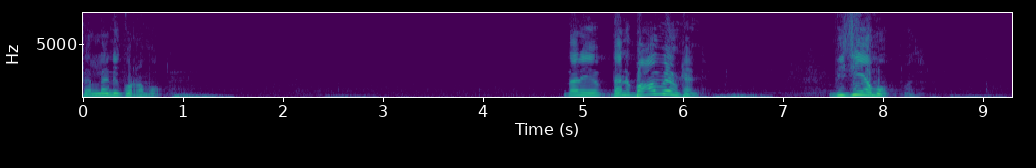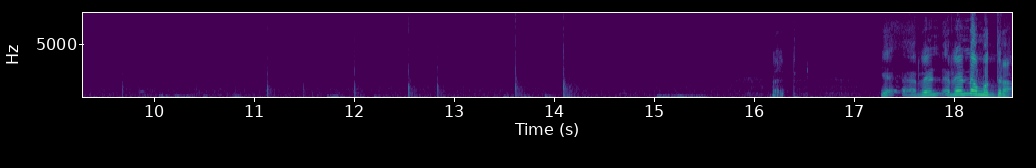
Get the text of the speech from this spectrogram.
తెల్లని గుర్రము. దాని దాని భావం ఏమిటండి? విజయము. రైట్ రెండో ముద్ర.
